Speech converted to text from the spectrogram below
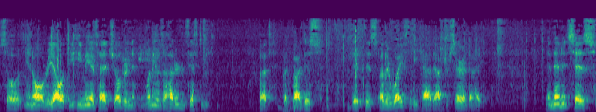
So in all reality, he may have had children when he was 150, but but by this this other wife that he had after Sarah died. And then it says,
